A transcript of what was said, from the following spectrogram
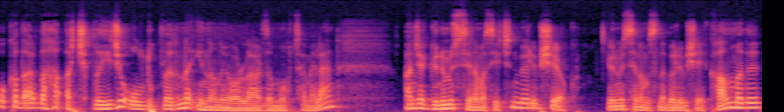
o kadar daha açıklayıcı olduklarına inanıyorlardı muhtemelen. Ancak günümüz sineması için böyle bir şey yok. Günümüz sinemasında böyle bir şey kalmadı.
